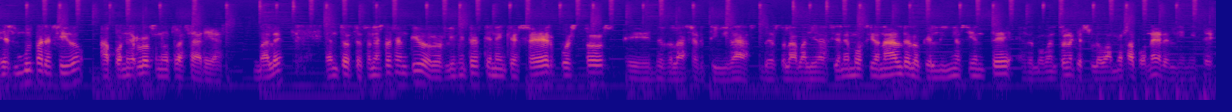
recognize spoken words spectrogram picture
es muy parecido a ponerlos en otras áreas, ¿vale? Entonces, en este sentido, los límites tienen que ser puestos eh, desde la asertividad, desde la validación emocional de lo que el niño siente en el momento en el que se lo vamos a poner el límite.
